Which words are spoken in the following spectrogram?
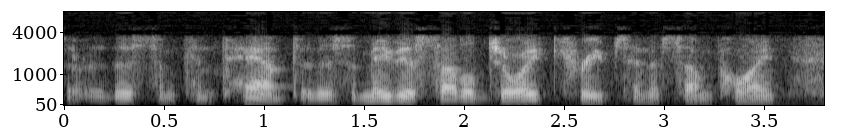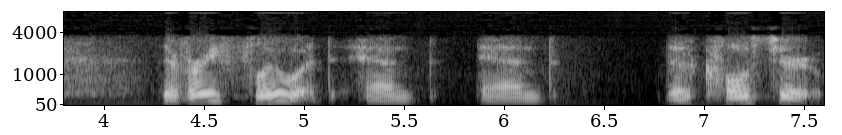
there's some contempt, or there's maybe a subtle joy creeps in at some point. They're very fluid, and, and the closer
